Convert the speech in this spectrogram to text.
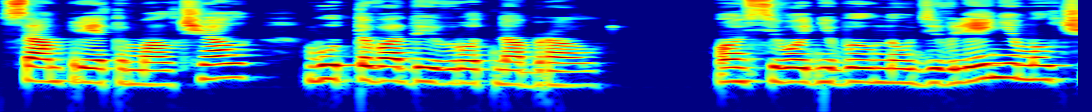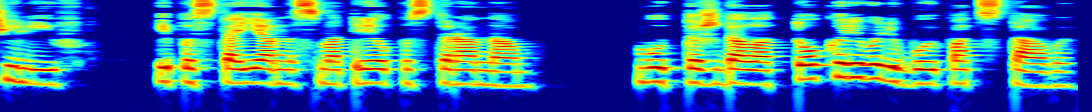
сам при этом молчал, будто воды в рот набрал. Он сегодня был на удивление молчалив и постоянно смотрел по сторонам, будто ждал от Токарева любой подставы.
